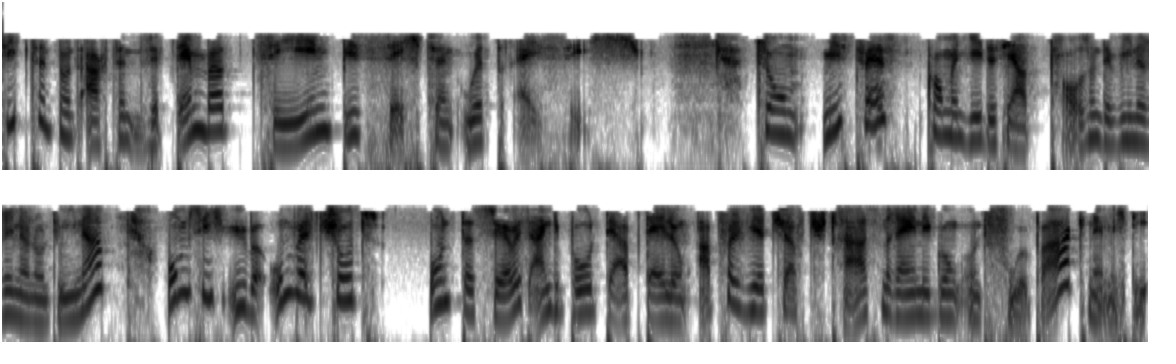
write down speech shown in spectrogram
17. und 18. September 10 bis 16.30 Uhr. Zum Mistfest kommen jedes Jahr tausende Wienerinnen und Wiener, um sich über Umweltschutz und das Serviceangebot der Abteilung Abfallwirtschaft, Straßenreinigung und Fuhrpark, nämlich die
